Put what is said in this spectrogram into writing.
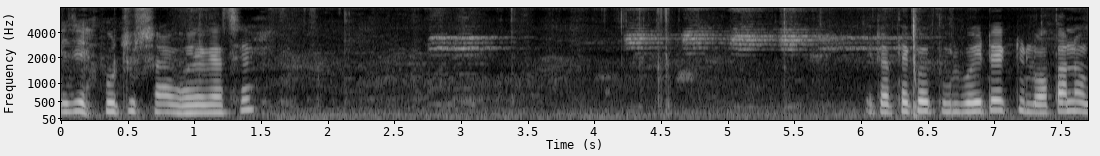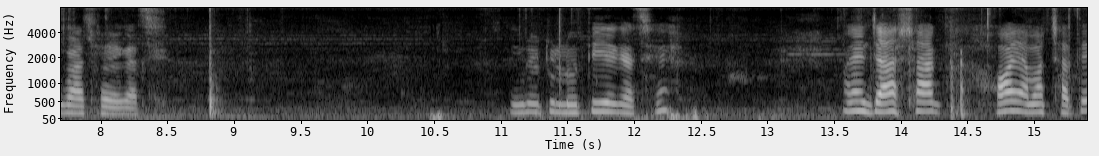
এই যে প্রচুর শাক হয়ে গেছে। এটা থেকেও তুলবো। এটা একটু লতানো গাছ হয়ে গেছে। এগুলো একটু লতিয়ে গেছে। মানে যা শাক হয় আমার ছাতে,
